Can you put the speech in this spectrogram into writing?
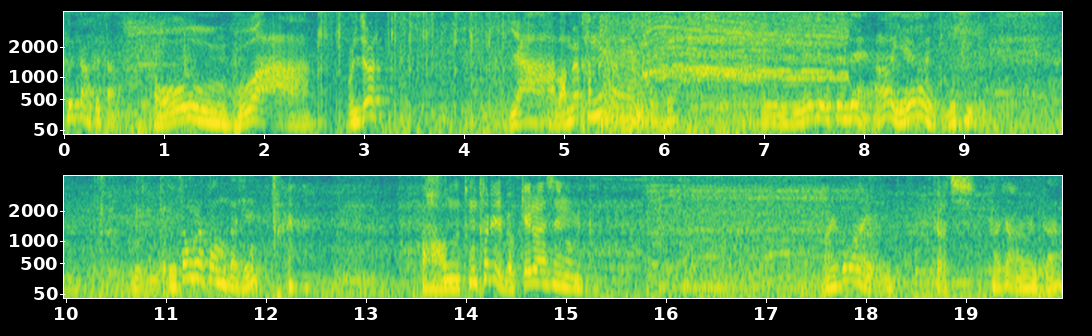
끌당 끌당. 오우 우와 운전. 야 완벽합니다 그냥. 얘- 얘도 열쇠인데 아 얘가 어떻게 이- 이 선글라스 한 번 다시 와 오늘 통털이를 몇 개를 하시는 겁니까? 많이 뽑아가야지 그렇지. 자주 안 오니까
